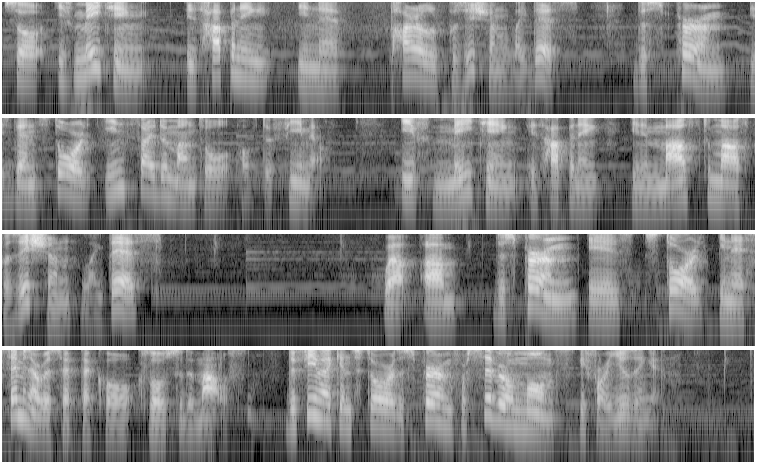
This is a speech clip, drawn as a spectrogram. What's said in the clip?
So, if mating is happening in a parallel position like this, the sperm is then stored inside the mantle of the female. If mating is happening in a mouth to mouth position like this, well, um, the sperm is stored in a seminal receptacle close to the mouth. The female can store the sperm for several months before using it.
